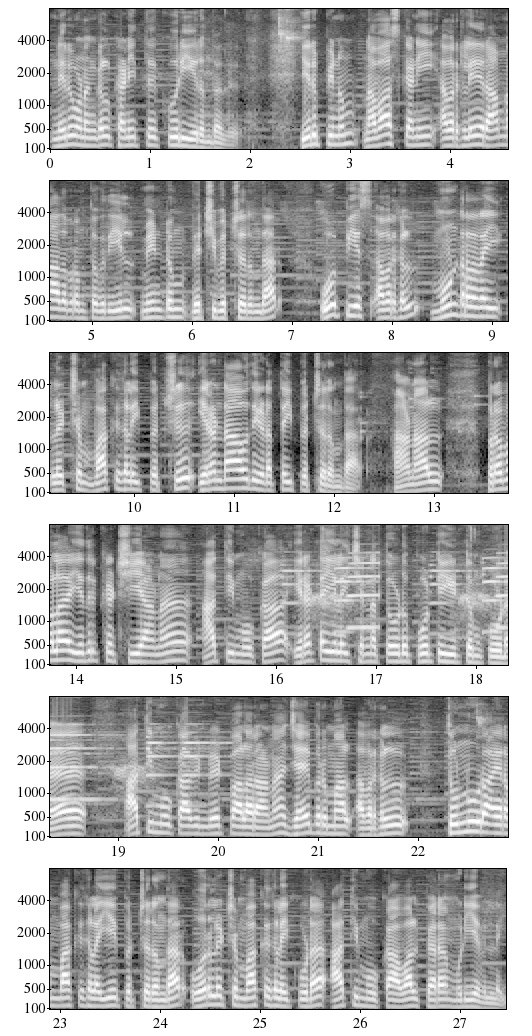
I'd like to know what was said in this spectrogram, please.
நிறுவனங்கள் கணித்து கூறியிருந்தது. இருப்பினும் நவாஸ் கனி அவர்களே ராமநாதபுரம் தொகுதியில் மீண்டும் வெற்றி பெற்றிருந்தார். ஓபிஎஸ் அவர்கள் மூன்றரை லட்சம் வாக்குகளை பெற்று இரண்டாவது இடத்தை பெற்றிருந்தார். ஆனால் பிரபல எதிர்க்கட்சியான அதிமுக இரட்டை இலை சின்னத்தோடு போட்டியிட்டும் கூட அதிமுகவின் வேட்பாளரான ஜெயபெருமாள் அவர்கள் தொண்ணூறாயிரம் வாக்குகளையே பெற்றிருந்தார். ஒரு லட்சம் வாக்குகளை கூட அதிமுகவால் பெற முடியவில்லை.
